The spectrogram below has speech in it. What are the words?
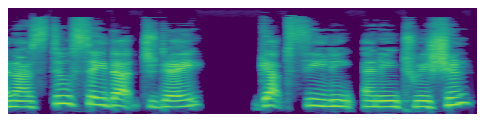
and I still say that today, gut feeling and intuition,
